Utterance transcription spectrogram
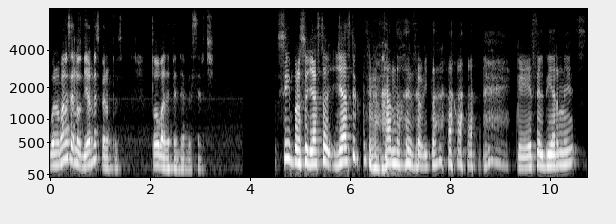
bueno, van a ser los viernes, pero pues todo va a depender de Search. Sí, por eso ya estoy, ya estoy confirmando desde ahorita que es el viernes,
